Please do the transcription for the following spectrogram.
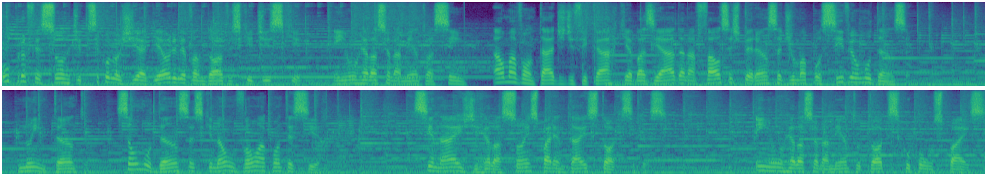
O professor de psicologia Gary Lewandowski diz que, em um relacionamento assim, Há uma vontade de ficar que é baseada na falsa esperança de uma possível mudança. No entanto, são mudanças que não vão acontecer. Sinais de relações parentais tóxicas. Em um relacionamento tóxico com os pais,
